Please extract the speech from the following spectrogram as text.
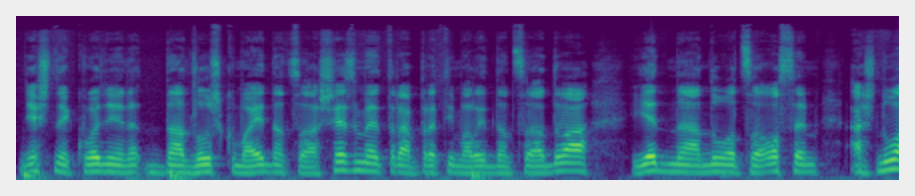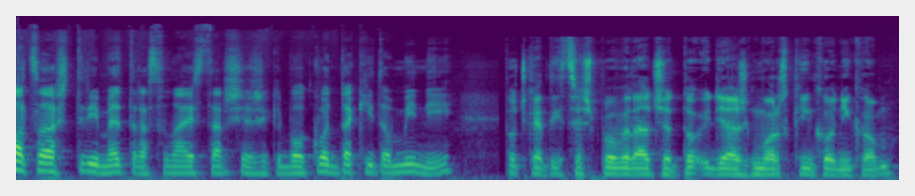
dnešné kone na dĺžku má 1,6 metra, predtým mal 1,2, 1, 0,8 až 0,4 metra sú najstaršie, že keď bol koň takýto mini. Počkaj, ty chceš povedať, že to ide až k morským koníkom?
